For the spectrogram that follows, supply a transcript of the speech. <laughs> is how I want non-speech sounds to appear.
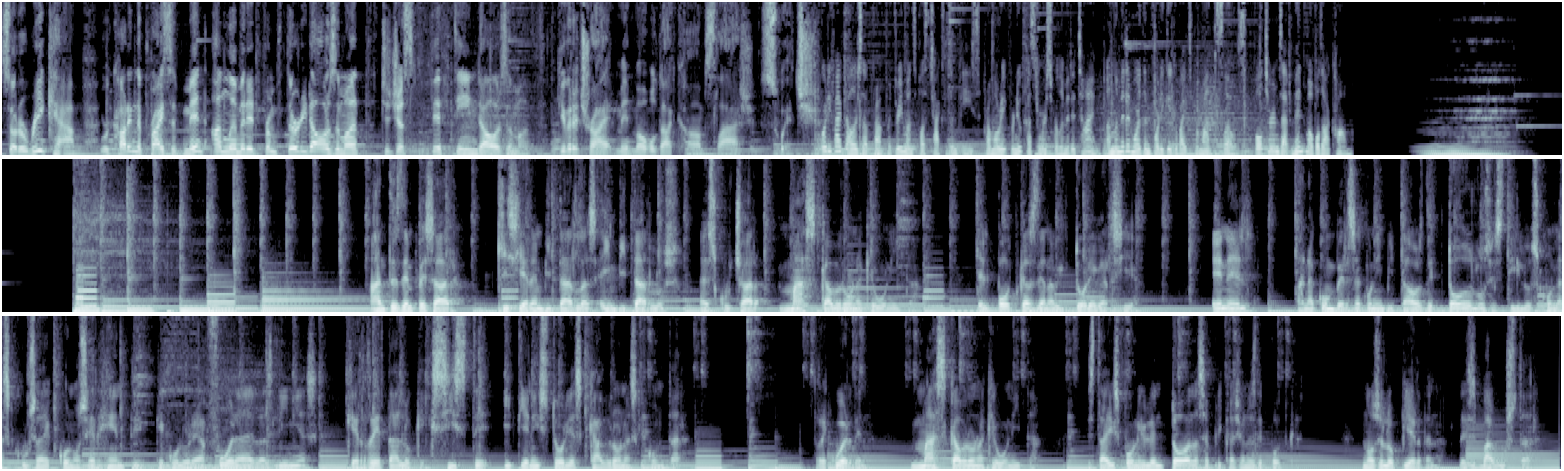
So to recap, we're cutting the price of Mint Unlimited from $30 a month to just $15 a month. Give it a try at mintmobile.com slash switch. $45 upfront for three months plus taxes and fees. Promo for new customers for limited time. Unlimited more than 40 gigabytes per month. Slows. Full terms at mintmobile.com. Antes de empezar, quisiera invitarlas e invitarlos a escuchar Más Cabrona que Bonita, el podcast de Ana Victoria García. En él, Ana conversa con invitados de todos los estilos con la excusa de conocer gente que colorea fuera de las líneas, que reta lo que existe y tiene historias cabronas que contar. Recuerden, Más Cabrona que Bonita. Está disponible en todas las aplicaciones de podcast. No se lo pierdan, les va a gustar.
